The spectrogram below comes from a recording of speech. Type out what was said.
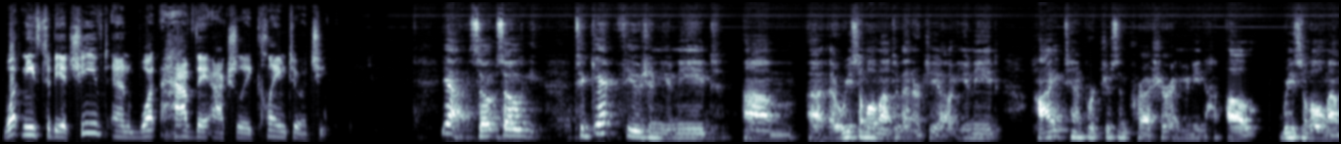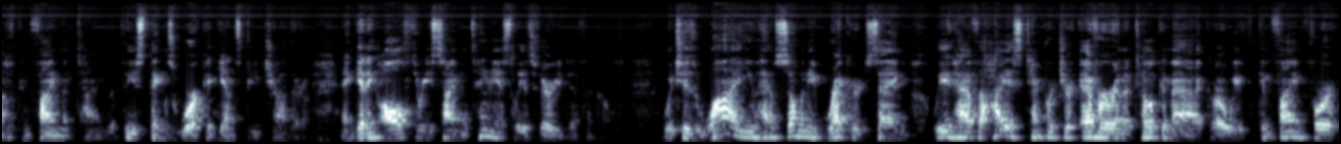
What needs to be achieved, and what have they actually claimed to achieve? Yeah. So so to get fusion, you need um, a, a reasonable amount of energy out. You need high temperatures and pressure, and you need a reasonable amount of confinement time, that these things work against each other. And getting all three simultaneously is very difficult, which is why you have so many records saying we have the highest temperature ever in a tokamak, or we've confined for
